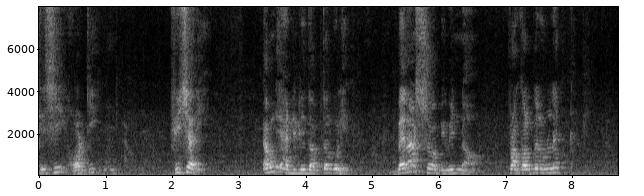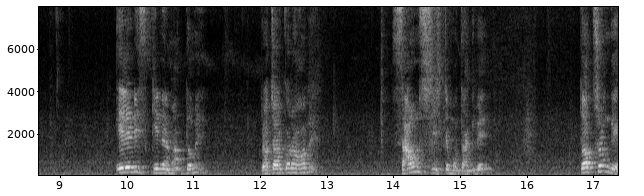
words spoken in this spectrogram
কৃষি, হর্টি ফিশারি এবং অ্যাডিডি দপ্তরগুলি ব্যানার সহ বিভিন্ন প্রকল্পের উল্লেখ। এলইডি স্ক্রিনের মাধ্যমে প্রচার করা হবে। সাউন্ড সিস্টেমও থাকবে। তৎসঙ্গে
